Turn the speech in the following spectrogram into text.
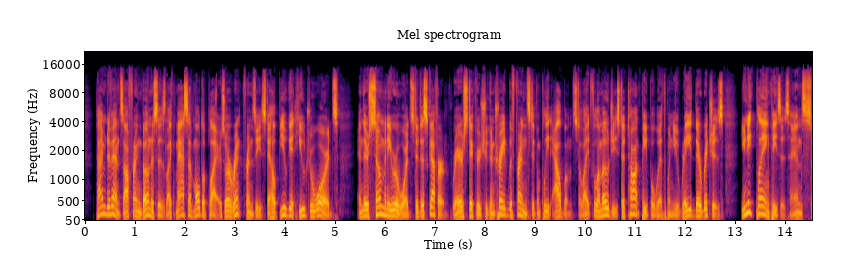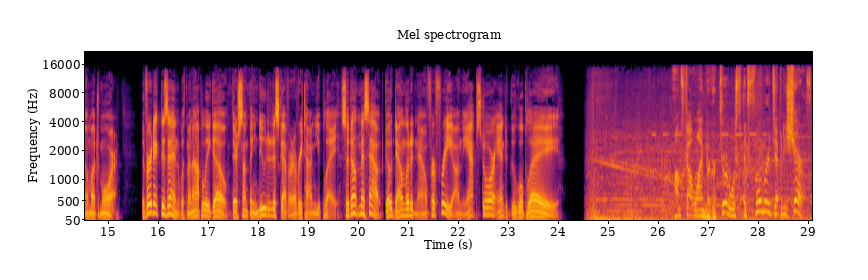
Timed events offering bonuses like massive multipliers or rent frenzies to help you get huge rewards. And there's so many rewards to discover rare stickers you can trade with friends to complete albums, delightful emojis to taunt people with when you raid their riches, unique playing pieces, and so much more. The verdict is in with Monopoly Go. There's something new to discover every time you play. So don't miss out. Go download it now for free on the App Store and Google Play. I'm Scott Weinberger, journalist and former deputy sheriff.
